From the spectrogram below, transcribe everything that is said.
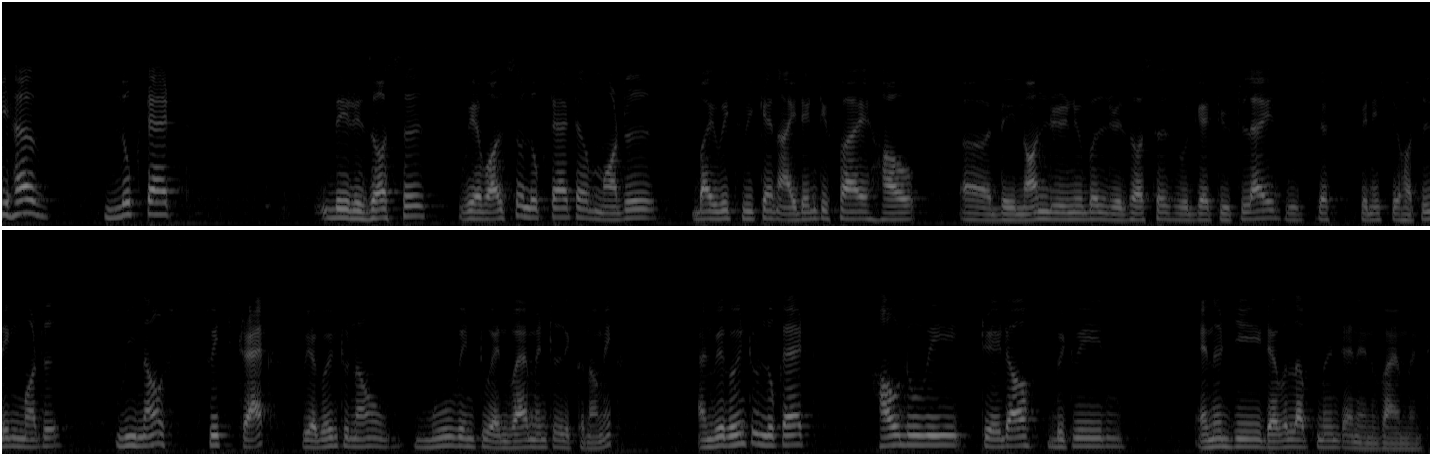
We have looked at the resources, we have also looked at a model by which we can identify how uh, the non-renewable resources would get utilized. We have just finished the Hotelling model. We now switch tracks. We are going to now move into environmental economics and we are going to look at how do we trade off between energy, development and environment.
